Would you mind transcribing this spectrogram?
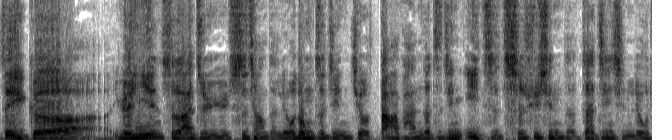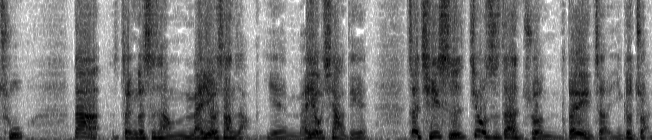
这个原因是来自于市场的流动资金，就大盘的资金一直持续性的在进行流出，那整个市场没有上涨也没有下跌，这其实就是在准备着一个转。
